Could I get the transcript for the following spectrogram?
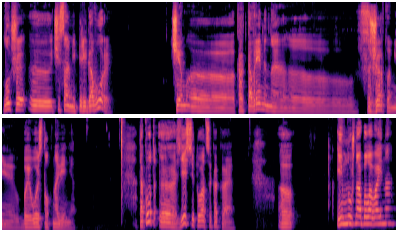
лучше э, часами переговоры, чем э, кратковременно э, с жертвами боевое столкновение. Так вот, э, здесь ситуация какая? Э, им нужна была война,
